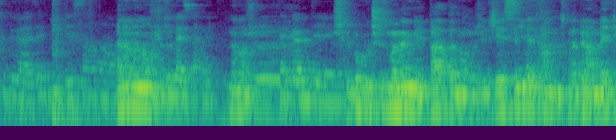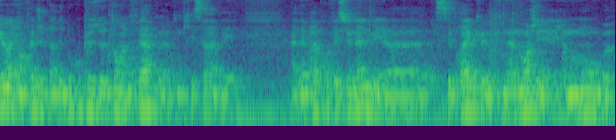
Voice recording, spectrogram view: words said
tout de A à Z, du dessin. Ah non, non, non, Tu je- passes pas, oui. Non, non, je, des. je fais beaucoup de choses moi-même, mais pas, pas non. J'ai- essayé d'être ce qu'on appelle un maker, et en fait, je perdais beaucoup plus de temps à le faire que à confier ça à des, à des vrais professionnels. Mais euh, c'est vrai que finalement, il y a un moment où, euh,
